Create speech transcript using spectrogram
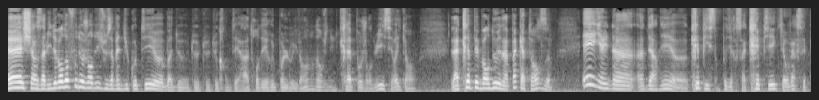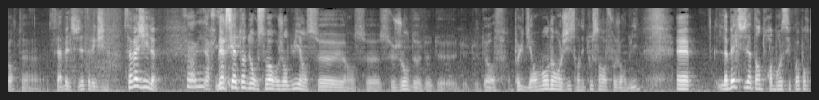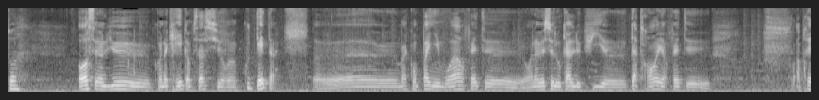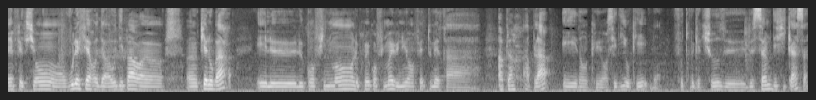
Eh, chers amis de Bordeaux Food, aujourd'hui, je vous amène du côté euh, bah, de, de, de, de Grand Théâtre, des rues Paul Louis-Land. On a envie d'une crêpe aujourd'hui. C'est vrai que la crêpe et Bordeaux, il n'y en a pas 14. Et il y a une, un, un dernier euh, crépiste, on peut dire ça, crépier, qui a ouvert ses portes. euh, c'est la belle Suzette avec Gilles. Ça va, Gilles? Ça va merci. Merci à toi de nous recevoir aujourd'hui en ce, en ce, ce jour de, off. On peut le dire. Au moment où on enregistre, on est tous en off aujourd'hui. La belle Suzette en trois mots, c'est quoi pour toi? Oh, c'est un lieu euh, qu'on a créé comme ça sur un coup de tête. Euh, ma compagne et moi, en fait, euh, on avait ce local depuis 4 ans et en fait, euh, après réflexion, on voulait faire au départ un, un piano bar et le, le confinement, le premier confinement est venu en fait tout mettre à, À plat à plat. Et donc, euh, on s'est dit, OK, bon, il faut trouver quelque chose euh, de simple, d'efficace,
